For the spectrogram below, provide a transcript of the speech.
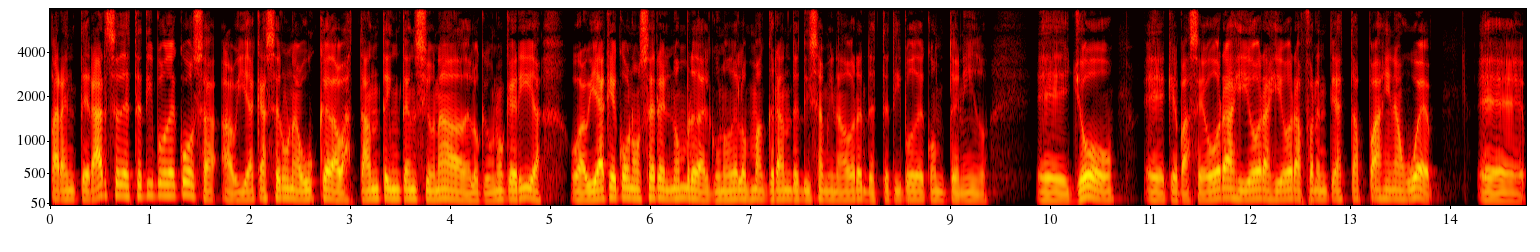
Para enterarse de este tipo de cosas había que hacer una búsqueda bastante intencionada de lo que uno quería o había que conocer el nombre de alguno de los más grandes diseminadores de este tipo de contenido. Yo, que pasé horas y horas y horas frente a estas páginas web, eh,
